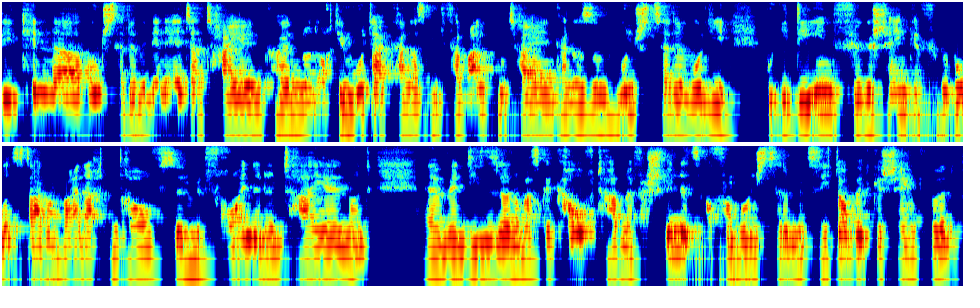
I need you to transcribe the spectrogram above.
die Kinder Wunschzettel mit den Eltern teilen können und auch die Mutter kann das mit Verwandten teilen, kann also ein Wunschzettel, wo die, wo Ideen für Geschenke, für Geburtstage und Weihnachten drauf sind, mit Freundinnen teilen und äh, wenn diese dann noch was gekauft haben, dann verschwindet es auch vom Wunschzettel, damit es nicht doppelt geschenkt wird.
